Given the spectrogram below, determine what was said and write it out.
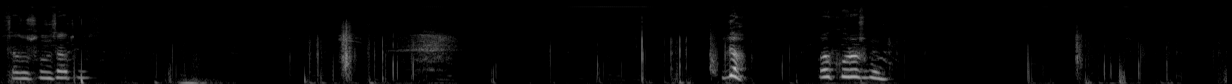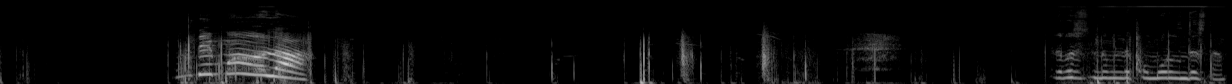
S-a dus, unde s-a dus? Ia! Acolo, mă! Unde mă ăla? Să văd numele comorul de ăsta.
